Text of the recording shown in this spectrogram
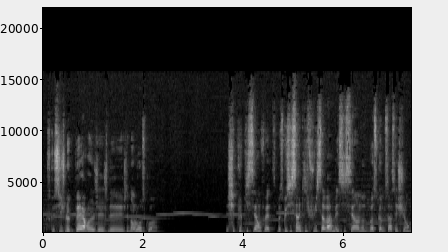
Parce que si je le perds, je l'ai dans l'os, quoi. Je sais plus qui c'est, en fait. Parce que si c'est un qui fuit, ça va, mais si c'est un autre boss comme ça, c'est chiant.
